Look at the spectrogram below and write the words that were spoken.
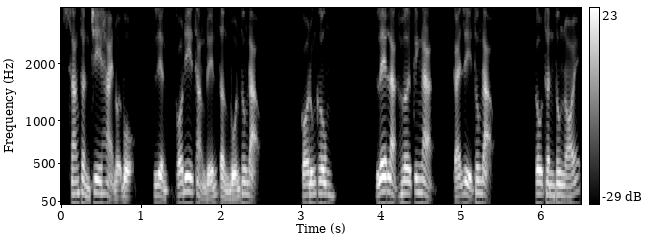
sáng thần chi hải nội bộ, liền có đi thẳng đến tầng bốn thông đạo. Có đúng không? Lê lạc hơi kinh ngạc, cái gì thông đạo? Cầu thần thông nói,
